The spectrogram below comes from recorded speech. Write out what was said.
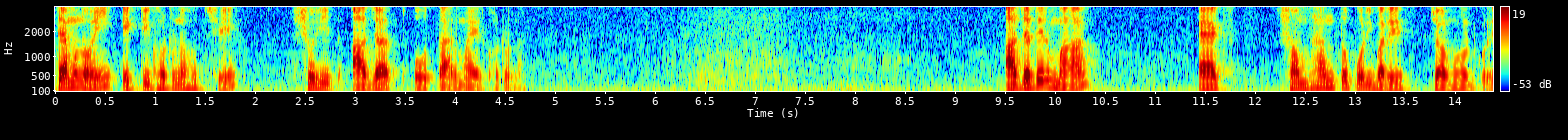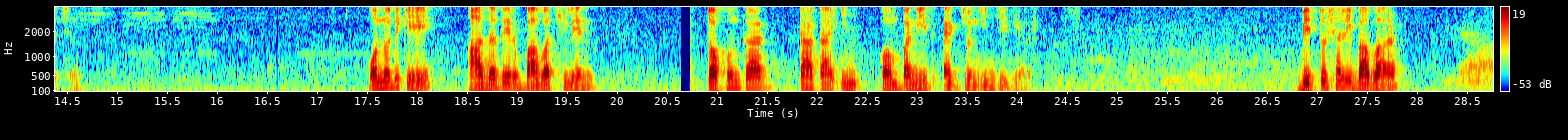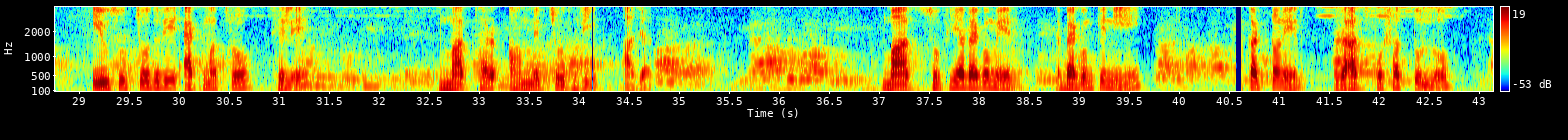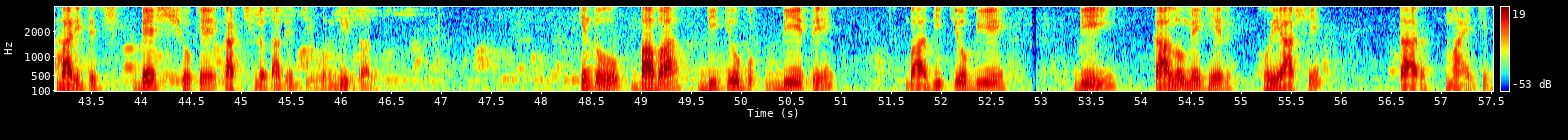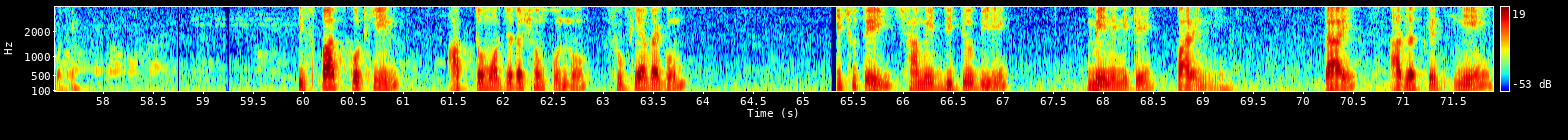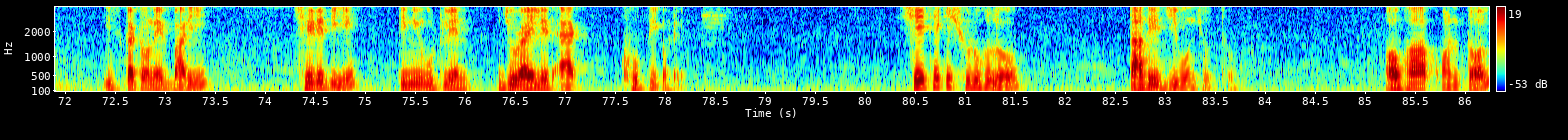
তেমনই একটি ঘটনা হচ্ছে শহীদ আজাদ ও তার মায়ের ঘটনা। আজাদের মা এক সম্ভ্রান্ত পরিবারে জন্মগ্রহণ করেছেন। অন্যদিকে আজাদের বাবা ছিলেন তখনকার টাটা ইন কোম্পানির একজন ইঞ্জিনিয়ার। বিত্তশালী বাবার ইউসুফ চৌধুরীর একমাত্র ছেলে মাকফার আহমেদ চৌধুরী আজাদ। মা সুফিয়া বেগমের বেগমকে নিয়ে কাট্টনের রাজপ্রসাদ তুল্য বাড়িতে বেশ সুখে কাটছিল তাদের জীবন দীর্ঘকাল কিন্তু বাবা দ্বিতীয় বিয়েতে বা দ্বিতীয় বিয়ে, বিয়েই কালো মেঘের হয়ে আসে তার মায়ের জীবনে। ইস্পাত কঠিন, আত্মমর্যাদা সম্পন্ন সুফিয়া বেগম কিছুতেই স্বামীর দ্বিতীয় বিয়ে মেনে নিতে পারেননি। তাই আজাদকে নিয়ে ইস্কাটনের বাড়ি ছেড়ে দিয়ে তিনি উঠলেন জোরাইলের এক খুপড়ি ঘরে। সেই থেকে শুরু হলো তাদের জীবনযুদ্ধ অভাব অন্টল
